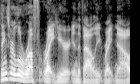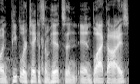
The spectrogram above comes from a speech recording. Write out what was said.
things are a little rough right here in the valley right now, and people are taking some hits and, and black eyes.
